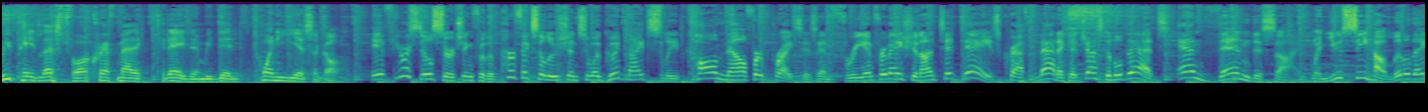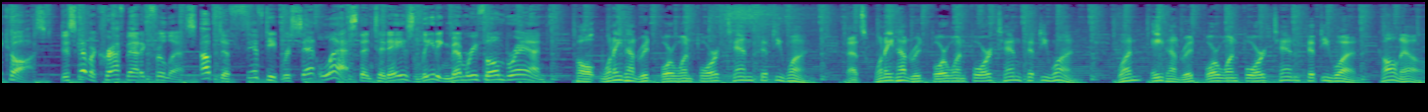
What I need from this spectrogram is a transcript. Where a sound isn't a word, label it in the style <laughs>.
We paid less for our Craftmatic today than we did 20 years ago. If you're still searching for the perfect solution to a good night's sleep, call now for prices and free information on today's Craftmatic adjustable beds. And then decide when you see how little they cost. Discover Craftmatic for less, up to 50% less than today's leading memory foam brand. Call 1 800 414 1051. That's 1 800 414 1051. 1 800 414 1051. Call now.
